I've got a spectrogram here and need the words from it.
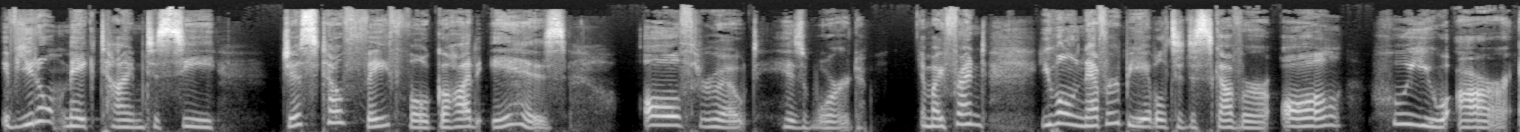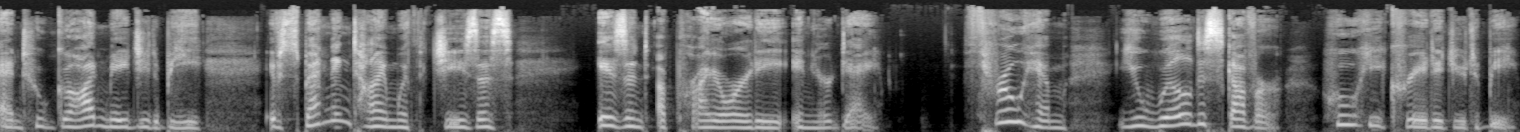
if you don't make time to see just how faithful God is all throughout His Word. And my friend, you will never be able to discover all who you are and who God made you to be if spending time with Jesus isn't a priority in your day. Through Him, you will discover who He created you to be.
